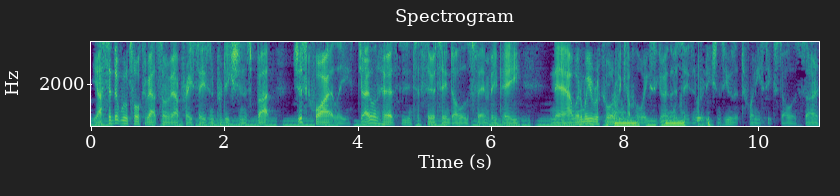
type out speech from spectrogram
yeah, I said that we'll talk about some of our preseason predictions, but just quietly, Jalen Hurts is into thirteen dollars for MVP now. When we recorded a couple of weeks ago those season predictions, he was at twenty six dollars. So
